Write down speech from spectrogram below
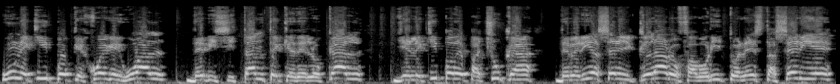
un equipo que juega igual de visitante que de local y el equipo de Pachuca debería ser el claro favorito en esta serie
